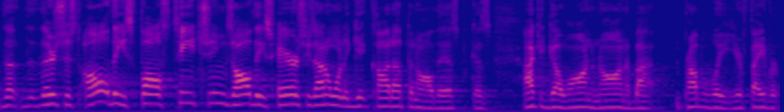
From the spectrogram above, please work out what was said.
the, the, there's just all these false teachings, all these heresies. I don't want to get caught up in all this because I could go on and on about probably your favorite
